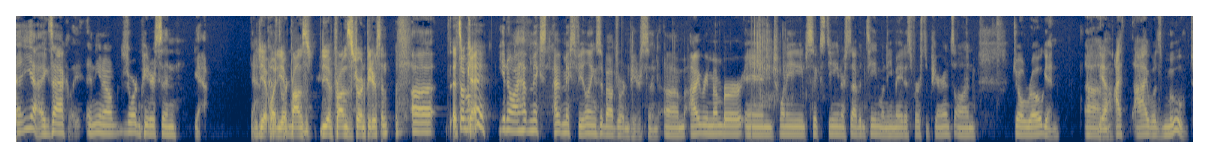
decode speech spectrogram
Uh, yeah, exactly. And you know, Jordan Peterson, yeah. yeah do you, what do you have problems? Do you have problems with Jordan Peterson? Uh, it's okay. Well, you know, I have mixed I have mixed feelings about Jordan Peterson. Um, I remember in 2016 or 17 when he made his first appearance on Joe Rogan. Um, yeah, I I was moved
